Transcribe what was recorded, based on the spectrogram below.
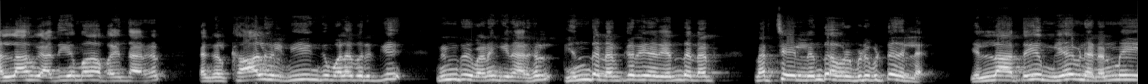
அல்லாஹுவை அதிகமாக பயந்தார்கள். தங்கள் கால்கள் வீங்கும் அளவிற்கு நின்று வணங்கினார்கள். எந்த நற்கரியர் எந்த நற் நற்செயலிருந்து அவர் விடுவிட்டதில்லை எல்லாத்தையும் ஏவின நன்மையை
